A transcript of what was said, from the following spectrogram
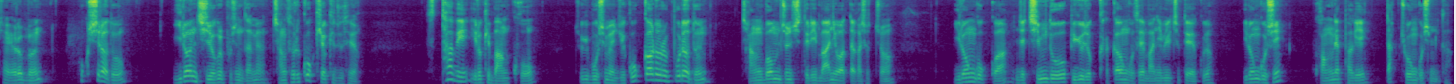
자, 여러분 혹시라도 이런 지역을 보신다면 장소를 꼭 기억해 두세요. 스탑이 이렇게 많고 저기 보시면 이제 꽃가루를 뿌려둔 장범준 씨들이 많이 왔다 가셨죠. 이런 곳과 이제 짐도 비교적 가까운 곳에 많이 밀집되어 있고요. 이런 곳이 광랩하기 딱 좋은 곳입니다.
